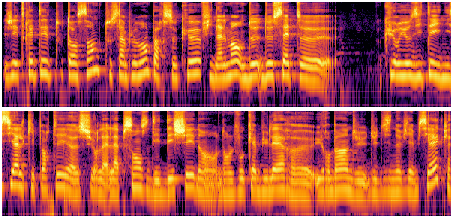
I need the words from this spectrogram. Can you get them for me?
J'ai traité tout ensemble tout simplement parce que finalement, de, cette euh, curiosité initiale qui portait euh, sur la- l'absence des déchets dans, le vocabulaire euh, urbain du, du 19e siècle,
